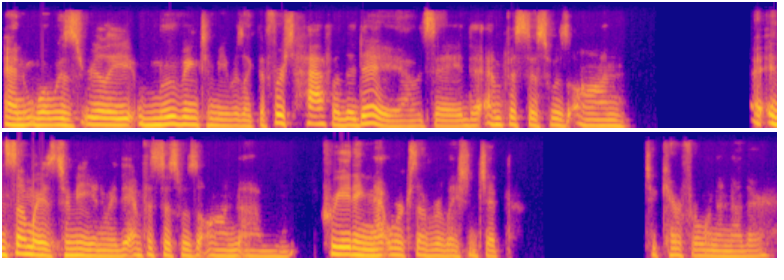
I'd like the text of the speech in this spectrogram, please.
And what was really moving to me was like the first half of the day, I would say the emphasis was on, in some ways to me anyway, the emphasis was on um, creating networks of relationship to care for one another.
